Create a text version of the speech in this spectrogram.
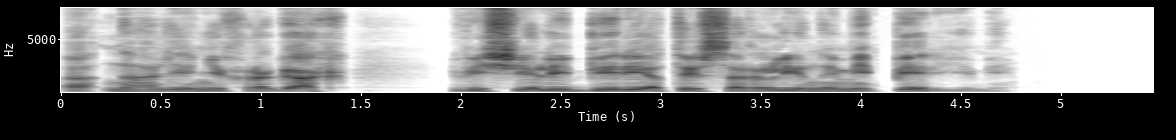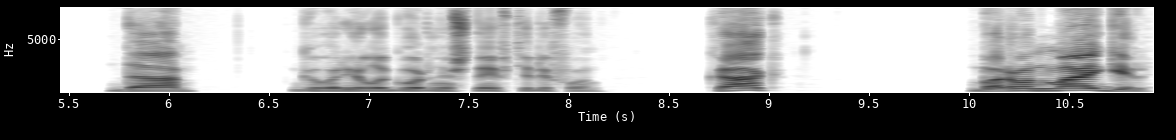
а на оленьих рогах висели береты с орлиными перьями. «Да», — говорила горничная в телефон. «Как? Барон Майгель?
